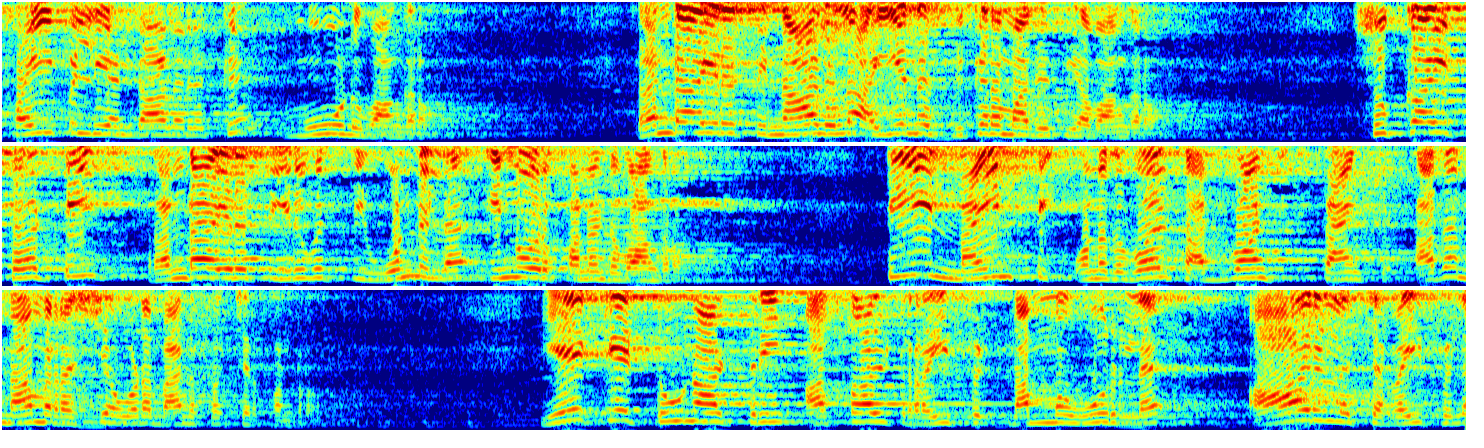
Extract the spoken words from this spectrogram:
ஃபைவ் பில்லியன் டாலருக்கு மூணு வாங்குறோம். ரெண்டாயிரத்தி நாலுல ஐஎன்எஸ் விக்ரமாதித்யா வாங்குறோம். சுக்காய் தேர்ட்டி ரெண்டாயிரத்தி இருபத்தி ஒன்னுல இன்னொரு பன்னெண்டு வாங்குறோம். T ninety one of the world's advanced tank அதை நாம ரஷ்யாவோட மேனுஃபேக்சர் பண்றோம். AK two nought three assault rifle நம்ம ஊர்ல ஆறு லட்சம் ரைஃபிள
